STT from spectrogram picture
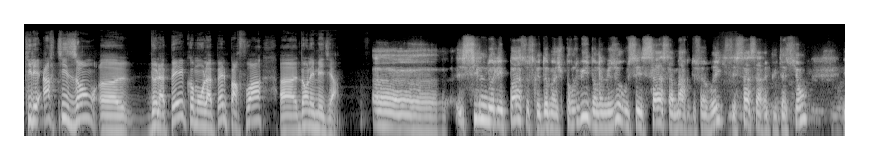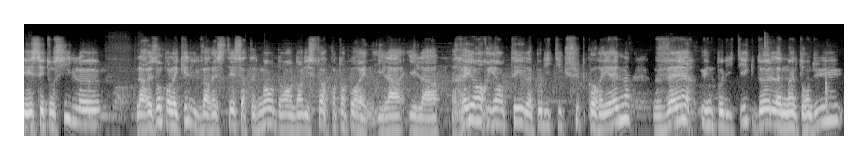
qu'il est artisan euh, de la paix, comme on l'appelle parfois euh, dans les médias? Euh, s'il ne l'est pas, ce serait dommage pour lui, dans la mesure où c'est ça sa marque de fabrique, c'est ça sa réputation, et c'est aussi la raison pour laquelle il va rester certainement dans, l'histoire contemporaine. Il a, il a réorienté la politique sud-coréenne vers une politique de la main tendue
